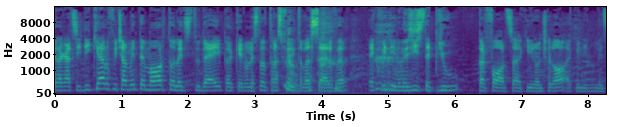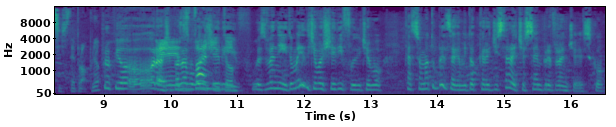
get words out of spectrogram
ragazzi, dichiaro ufficialmente morto Let's Today perché non è stato trasferito No. dal server e quindi non esiste più per forza chi non ce l'ho e quindi non esiste proprio. Proprio ora ci parlavo con il svanito. sceriffo, è svanito, ma io dicevo al sceriffo, dicevo, cazzo, ma tu pensa che mi tocca registrare e c'è sempre Francesco?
